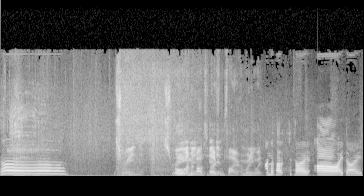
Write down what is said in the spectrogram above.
Ah! It's rain. It's Oh, I'm about to die and from it- fire. I'm running away. I'm about to die. Oh, I died.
